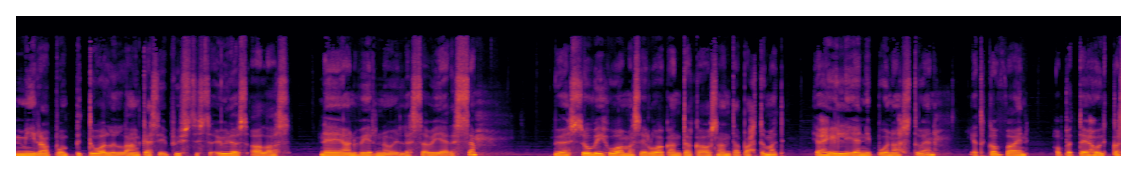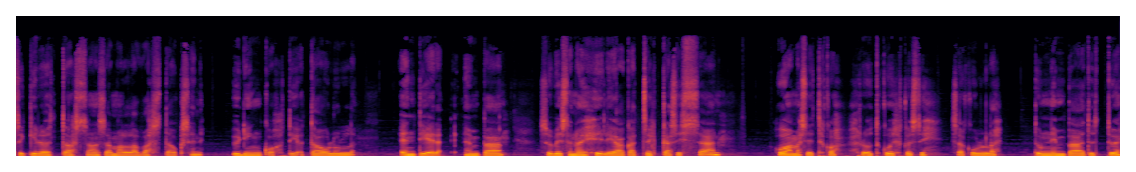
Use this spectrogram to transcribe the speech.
Mira pomppi tuolillaan käsi pystyssä ylös alas Nean virnoillessa vieressä. Myös Suvi huomasi luokan takaosan tapahtumat ja hiljeni punastuen. Jatka vain, opettaja huikkasi kirjoittaessaan samalla vastauksen ydinkohtia taululle. En tiedä enempää, Suvi sanoi hiljaa katse käsissään. Huomasitko, Ruut kuiskasi Sakulle tunnin päätyttyä.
